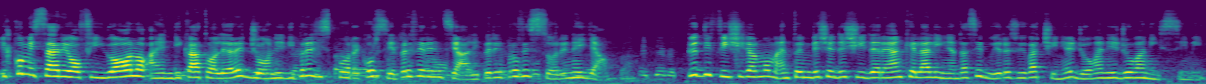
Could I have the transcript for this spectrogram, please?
Il commissario Figliuolo ha indicato alle regioni di predisporre corsie preferenziali per i professori negli hub. Più difficile al momento è invece decidere anche la linea da seguire sui vaccini ai giovani e giovanissimi.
